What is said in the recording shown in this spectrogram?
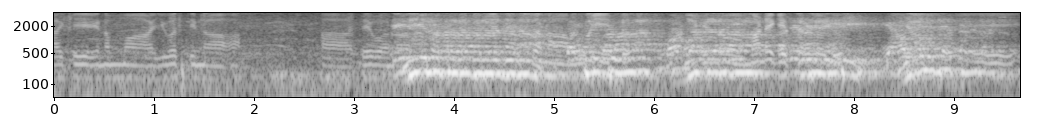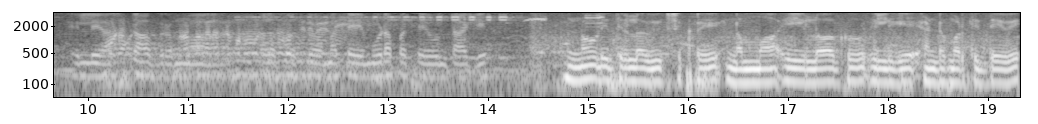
ಹಾಗೆ ನಮ್ಮ ಇವತ್ತಿನ ದರ್ಶನ ಮನೆಗೆ ತೆರಳಿ ಇಲ್ಲಿ ಅಷ್ಟಬ್ರಹ್ಮ ಕಲಸೋತ್ಸವ ಮತ್ತೆ ಮೂಡಪಸೆ ಉಂಟಾಗಿ ನೋಡಿದ್ರಲ್ಲ ವೀಕ್ಷಕರೇ, ನಮ್ಮ ಈ ಲಾಗು ಇಲ್ಲಿಗೆ ಎಂಡ್ ಮಾಡ್ತಿದ್ದೇವೆ.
